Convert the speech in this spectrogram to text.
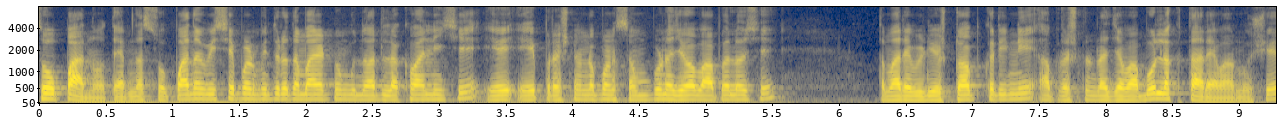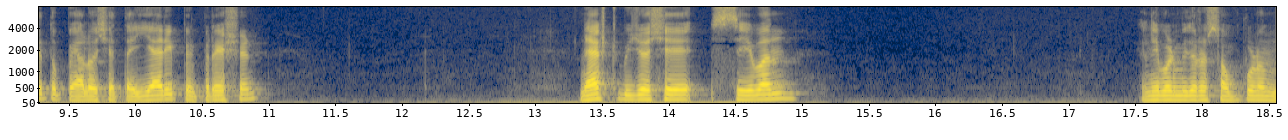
સોપાનો તેમના સોપાનો વિશે પણ મિત્રો તમારે ટૂંક નોંધ લખવાની છે. એ એ પ્રશ્નનો પણ સંપૂર્ણ જવાબ આપેલો છે. તમારે વીડિયો સ્ટોપ કરીને આ પ્રશ્નોના જવાબો લખતા રહેવાનું છે. તો પહેલો છે તૈયારી, પ્રિપરેશન. નેક્સ્ટ બીજો છે સેવન. એની પણ મિત્રો સંપૂર્ણ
